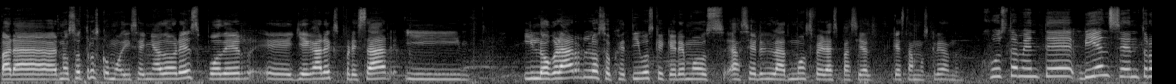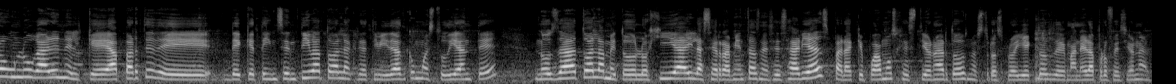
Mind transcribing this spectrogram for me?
para nosotros como diseñadores poder eh, llegar a expresar y, lograr los objetivos que queremos hacer en la atmósfera espacial que estamos creando. Justamente vi en Centro un lugar en el que aparte de que te incentiva toda la creatividad como estudiante, nos da toda la metodología y las herramientas necesarias para que podamos gestionar todos nuestros proyectos de manera profesional.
